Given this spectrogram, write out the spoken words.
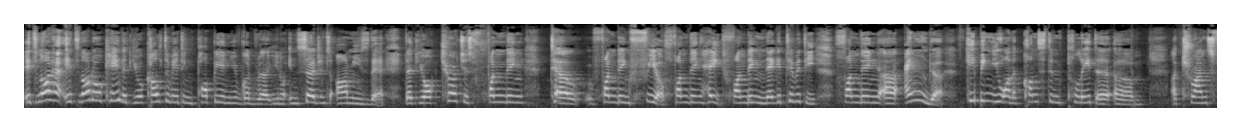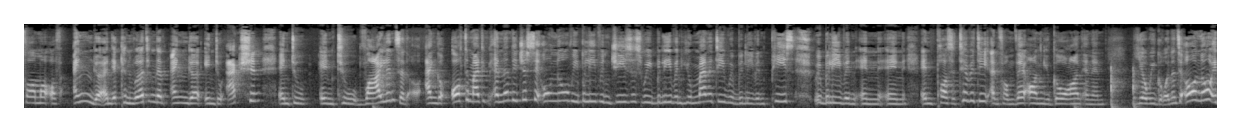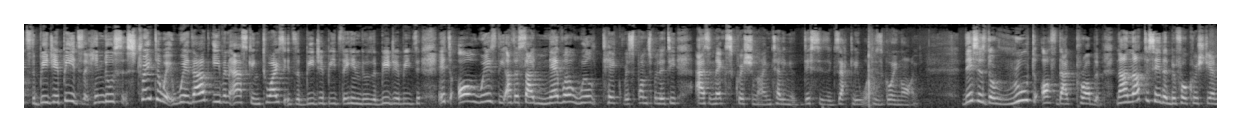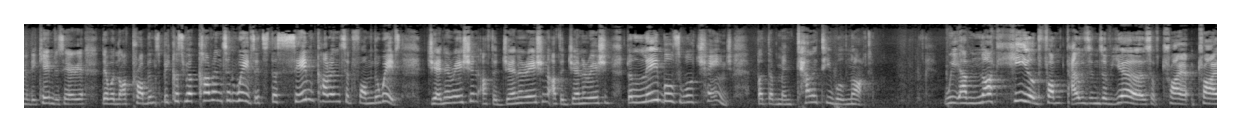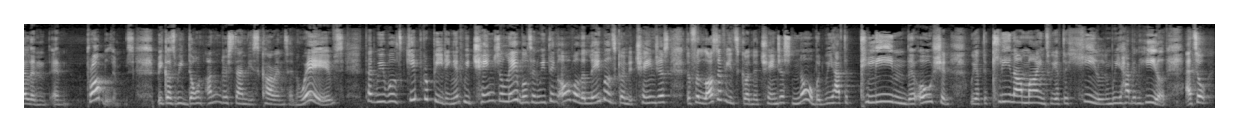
It's not it's not okay that you're cultivating poppy and you've got uh, you know insurgents armies there. That your church is funding uh, funding fear, funding hate, funding negativity, funding uh, anger, keeping you on a constant plate, uh, um, a transformer of anger, and they're converting that anger into action, into into violence, and anger automatically, and then they just say, "Oh no, we believe in Jesus, we believe in humanity, we believe in peace, we believe in in in in positivity," and from there on, you go on, and then here we go. And then say, oh no, it's the BJP, it's the Hindus, straight away, without even asking twice, it's the BJP, it's the Hindus, the BJP, it's, it's always the other side never will take responsibility. As an ex Christian, I'm telling you, this is exactly what is going on. This is the root of that problem. Now, not to say that before Christianity came this area, there were not problems because we are currents and waves. It's the same currents that form the waves. Generation after generation after generation, the labels will change, but the mentality will not. We are not healed from thousands of years of trial, trial and, and problems because we don't understand these currents and waves that we will keep repeating it. We change the labels and we think oh well the label is going to change us. The philosophy is going to change us. No but we have to clean the ocean. We have to clean our minds. We have to heal and we haven't healed. And so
